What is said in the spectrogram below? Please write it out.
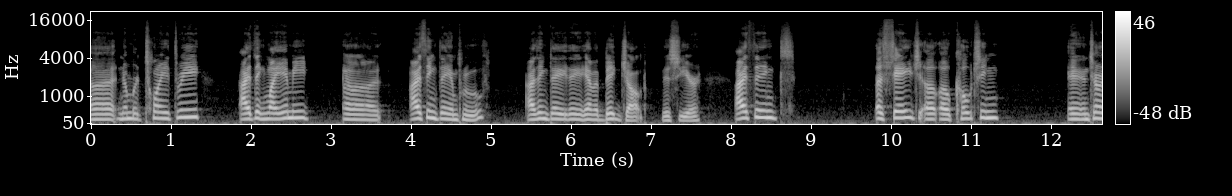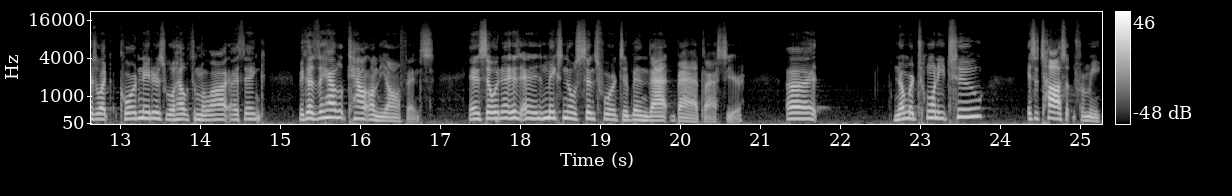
Uh, number 23, I think Miami. Uh, I think they improve. I think they, they have a big jump this year. I think a change of, of coaching in terms of like coordinators will help them a lot. I think because they have talent on the offense. And so it, it, it makes no sense for it to have been that bad last year. Uh, number 22 is a toss up for me.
